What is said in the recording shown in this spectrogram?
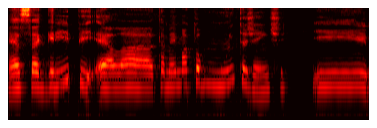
essa gripe, ela também matou muita gente. E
